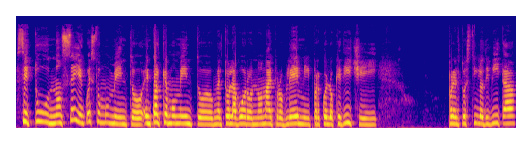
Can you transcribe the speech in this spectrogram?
Se tu non sei in questo momento, in qualche momento nel tuo lavoro non hai problemi per quello che dici, per il tuo stile di vita,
